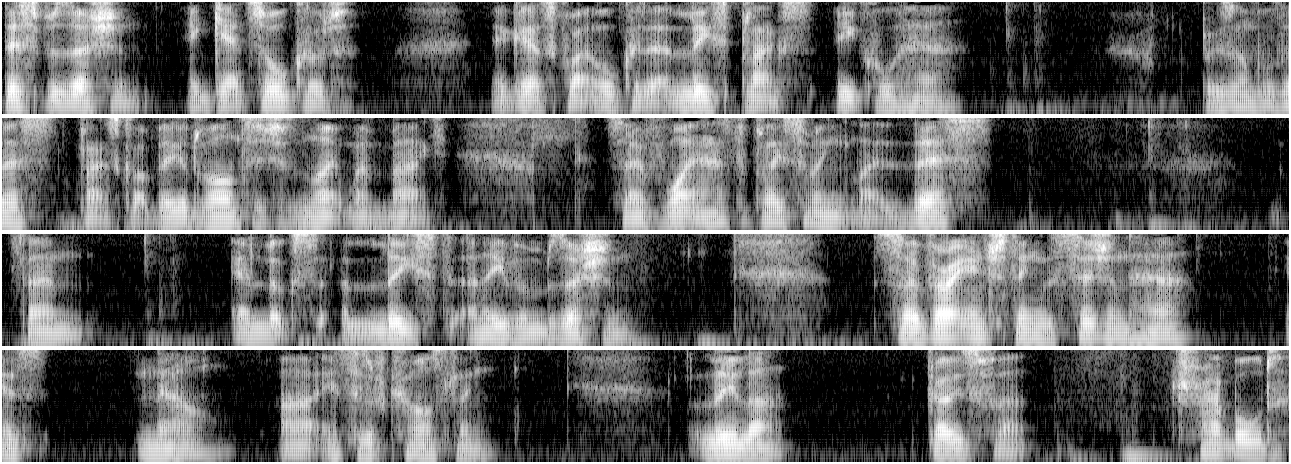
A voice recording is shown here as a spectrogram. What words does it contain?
this position it gets awkward. It gets quite awkward. At least black's equal here. For example, this, black's got a big advantage if the knight went back. So if white has to play something like this, then it looks at least an even position. So very interesting decision here is now, uh, instead of castling, Leela goes for trebled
